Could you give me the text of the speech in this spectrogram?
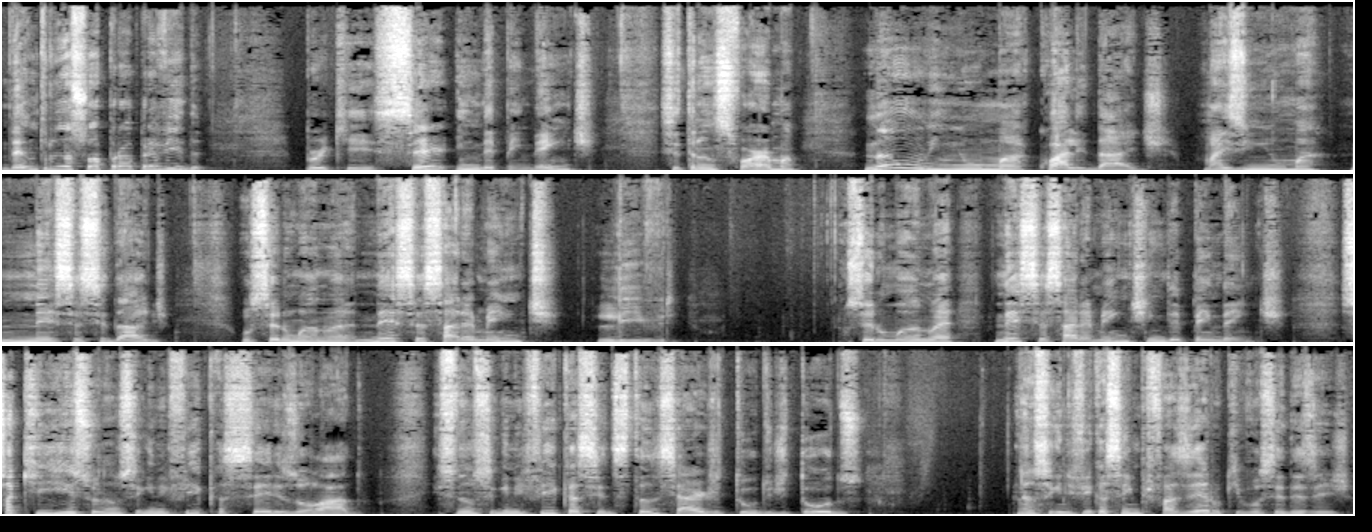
dentro da sua própria vida. Porque ser independente se transforma não em uma qualidade, mas em uma necessidade. O ser humano é necessariamente livre. O ser humano é necessariamente independente. Só que isso não significa ser isolado. Isso não significa se distanciar de tudo e de todos. Não significa sempre fazer o que você deseja.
